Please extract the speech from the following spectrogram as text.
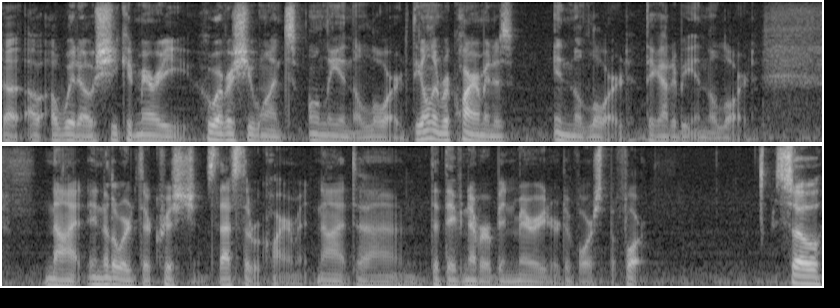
a, a, widow, she can marry whoever she wants, only in the Lord. The only requirement is in the Lord. They got to be in the Lord not in other words they're christians that's the requirement not uh, that they've never been married or divorced before so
